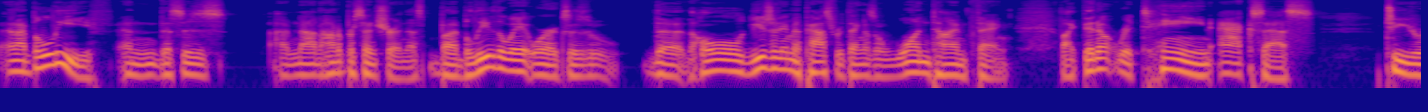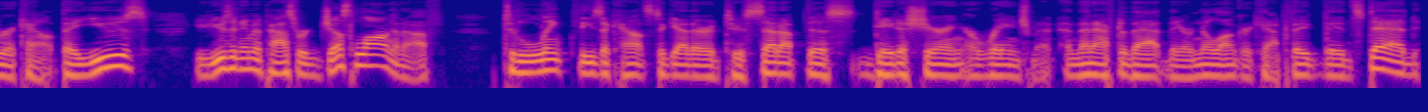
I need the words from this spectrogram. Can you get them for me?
And I believe, and this is I'm not 100% sure in this, but I believe the way it works is the, the whole username and password thing is a one time thing. Like they don't retain access to your account. They use your username and password just long enough to link these accounts together to set up this data sharing arrangement. And then after that, they are no longer kept. They, they instead,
